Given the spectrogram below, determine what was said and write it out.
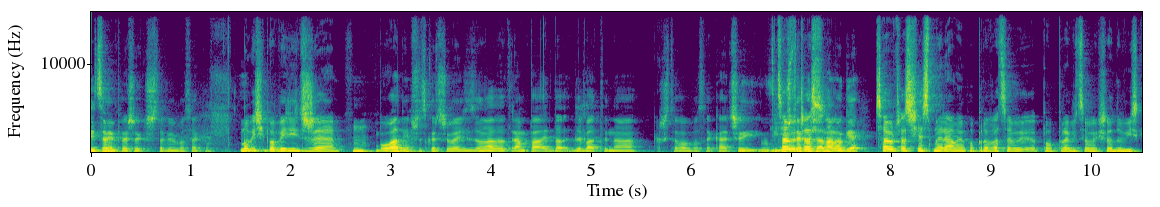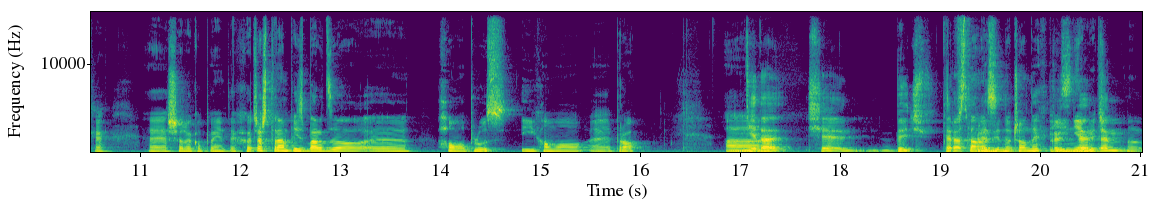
i co mi powiesz o Krzysztofie Bosaku? Mogę ci powiedzieć, że hmm, Bo ładnie przeskoczyłeś z Donalda Trumpa debaty na Krzysztofa Bosaka. Czy widzisz Cały jakąś czas- analogię? cały czas się smyramy po, prawicowy, po prawicowych środowiskach e, szeroko pojętych. Chociaż Trump jest bardzo e, homo plus i homo e, pro. A Nie da się być w teraz Stanach pre- Zjednoczonych i nie być. No,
